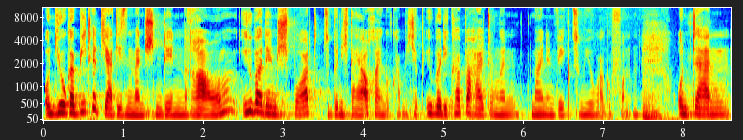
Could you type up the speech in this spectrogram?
Und Yoga bietet ja diesen Menschen den Raum über den Sport, so bin ich da ja auch reingekommen. Ich habe über die Körperhaltungen meinen Weg zum Yoga gefunden. Und dann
